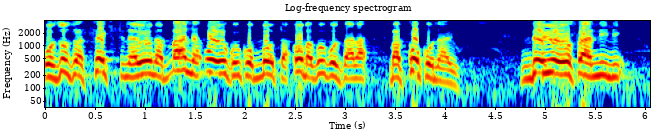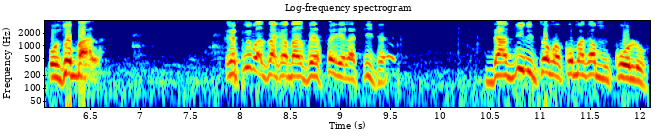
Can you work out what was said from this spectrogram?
ozozwa sexe na yo na bana oyo okoki kobota oyo bakoki kozala bakoko na yo nde yo osala nini ozobala epuis bazalaka baverset relative eh? davidi ntongo akomaka mokolo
